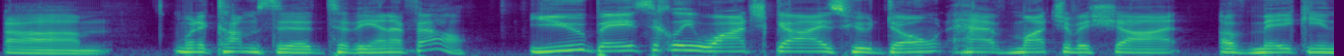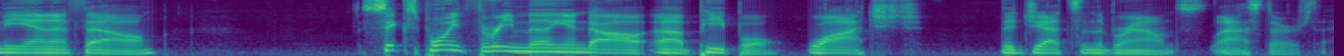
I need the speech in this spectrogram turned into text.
um, when it comes to to the NFL. You basically watch guys who don't have much of a shot of making the NFL. Six point three million dollar uh, people watched the Jets and the Browns last Thursday.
